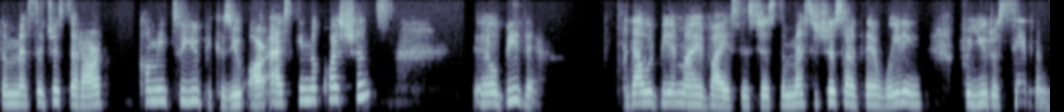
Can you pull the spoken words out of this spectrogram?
the messages that are coming to you because you are asking the questions, it'll be there. That would be in my advice. It's just the messages are there waiting for you to see them.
